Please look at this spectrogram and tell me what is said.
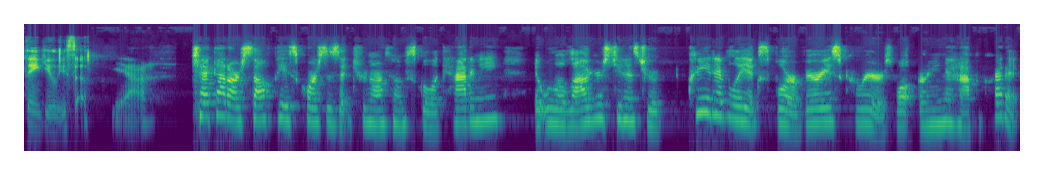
Thank you, Lisa. Yeah. Check out our self paced courses at True North Homeschool Academy. It will allow your students to creatively explore various careers while earning a half a credit.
